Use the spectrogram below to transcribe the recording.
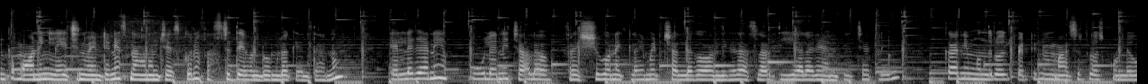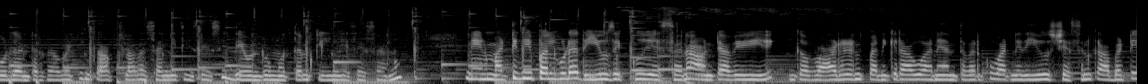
ఇంకా మార్నింగ్ లేచిన వెంటనే స్నానం చేసుకొని ఫస్ట్ దేవుని రూమ్లోకి వెళ్తాను. వెళ్ళగానే పూలన్నీ చాలా ఫ్రెష్గా ఉన్నాయి. క్లైమేట్ చల్లగా ఉంది కదా అసలు తీయాలని అనిపించట్లేదు. కానీ ముందు రోజు పెట్టిన మరుసటి రోజు ఉండకూడదు అంటారు కాబట్టి ఇంకా ఫ్లవర్స్ అన్నీ తీసేసి దేవుని రూమ్ మొత్తం క్లీన్ చేసేసాను. నేను మట్టి దీపాలు కూడా రీయూజ్ ఎక్కువ చేస్తాను. అంటే అవి ఇంకా వాడడానికి పనికిరావు అనేంత వరకు వాటిని రీయూజ్ చేస్తాను. కాబట్టి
